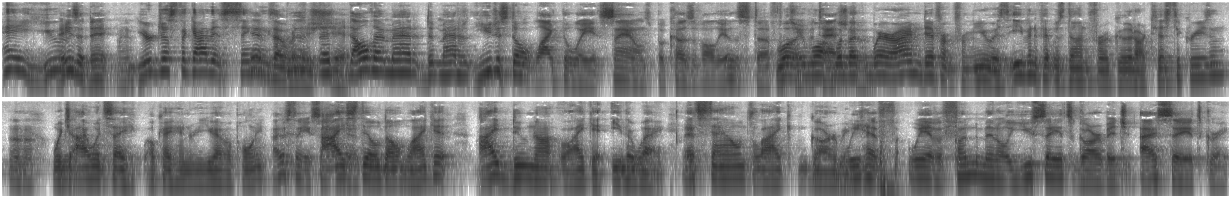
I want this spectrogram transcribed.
Hey, you. He's a dick, man. You're just the guy that sings over this that- shit. All that matter, matters. You just don't like the way it sounds because of all the other stuff Well, well, well, to but it. where I'm different from you is even if it was done for a good artistic reason, Uh-huh. which I would say, okay, Henry, you have a point. I just think it sounds I good. still don't like it. I do not like it either way. That's- it sounds like garbage. We have we have a fundamental. You say it's garbage. I say it's great.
